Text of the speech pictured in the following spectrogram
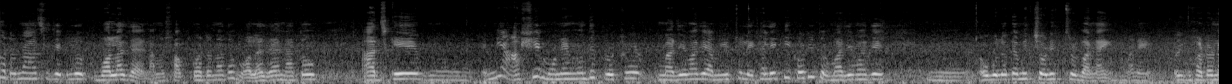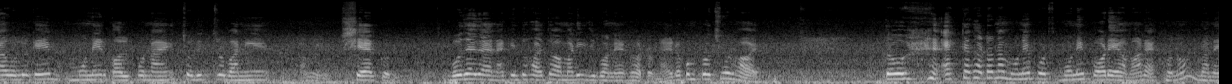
ঘটনা আছে যেগুলো বলা যায় না। আমার সব ঘটনা তো বলা যায় না। তো আজকে এমনি আসে মনের মধ্যে প্রচুর। মাঝে মাঝে আমি একটু লেখালেখি করি তো, মাঝে মাঝে ওগুলোকে আমি চরিত্র বানাই। মানে ওই ঘটনাগুলোকে মনের কল্পনায় চরিত্র বানিয়ে আমি শেয়ার করি। বোঝা যায় না, কিন্তু হয়তো আমারই জীবনের ঘটনা। এরকম প্রচুর হয়। তো একটা ঘটনা মনে মনে পড়ে আমার এখনও মানে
